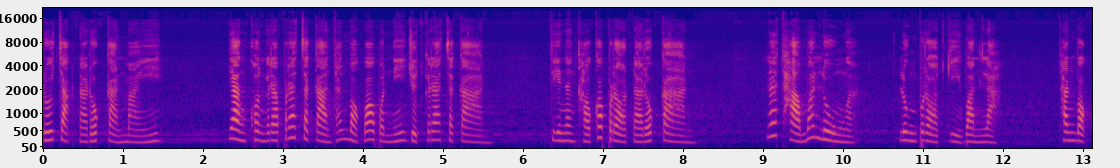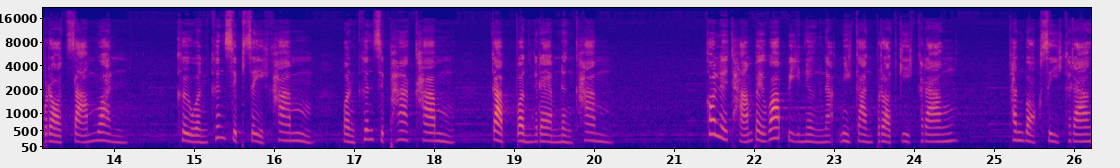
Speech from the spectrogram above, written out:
รู้จักนรกการไหม อย่างคนรับราชการท่านบอกว่าวันนี้หยุดราชการที่นั้นเขาก็ปลอดนรกการ และถามว่าลุงอะ ลุงปลอดกี่วันล่ะ ท่านบอกปลอดสามวัน คือวันขึ้น14ค่ำวันขึ้น15ค่ำกับวันแรมหนึ่งค่ำ ก็เลยถามไปว่าปีหนึ่งนะ่ะมีการปลอดกี่ครั้ง ท่านบอกสี่ครั้ง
